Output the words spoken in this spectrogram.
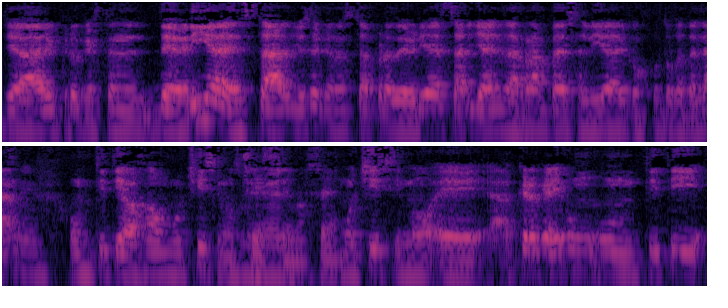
ya yo creo que está en- debería de estar, yo sé que no está, pero debería de estar ya en la rampa de salida del conjunto catalán. Sí. Un Titi ha bajado muchísimo su Muchísimo, nivel, sí. muchísimo. Eh, creo que hay un, un Titi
